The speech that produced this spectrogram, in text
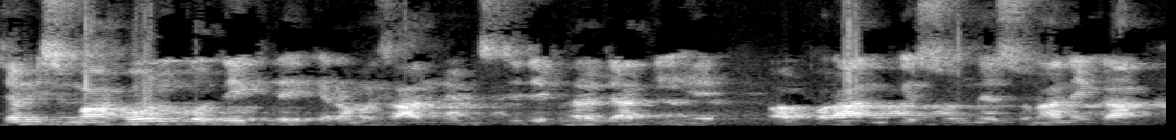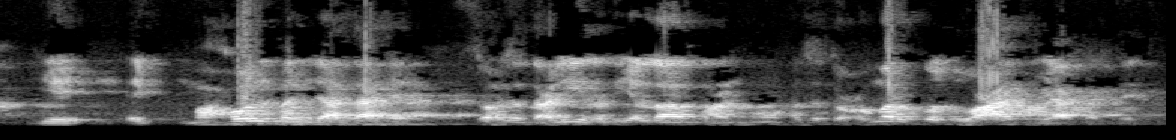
जब इस माहौल को देखते कि रमज़ान में मस्जिदें भर जाती है और कुरान के सुनने, सुनाने का ये एक माहौल बन जाता है तो हज़रत अली रज़ी अल्लाह हज़रत उमर को दुआ दिया करते थे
